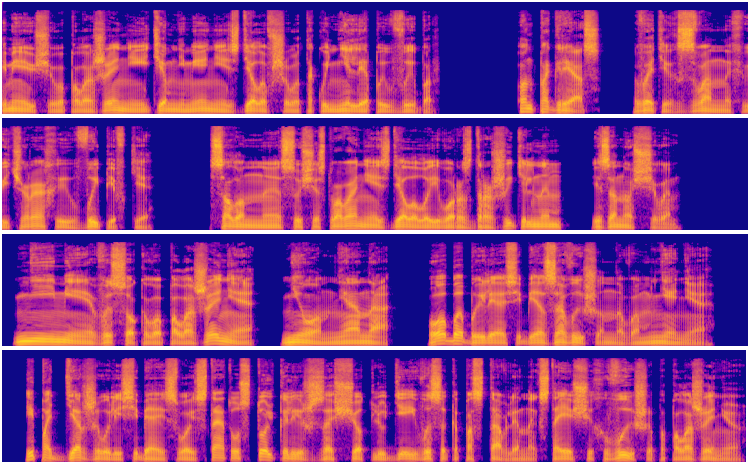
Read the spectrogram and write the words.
имеющего положение и тем не менее сделавшего такой нелепый выбор. Он погряз в этих званных вечерах и выпивке. Салонное существование сделало его раздражительным и заносчивым. Не имея высокого положения, ни он, ни она, оба были о себе завышенного мнения и поддерживали себя и свой статус только лишь за счет людей высокопоставленных, стоящих выше по положению,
